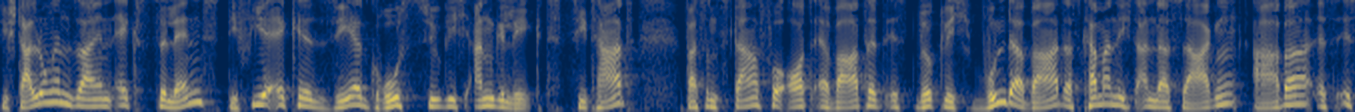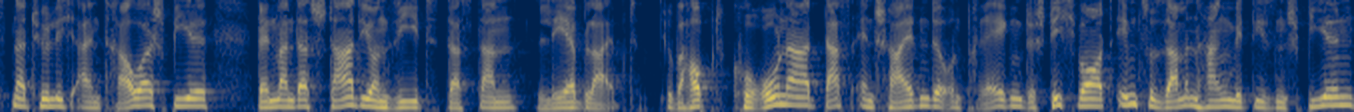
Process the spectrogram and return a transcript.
Die Stallungen seien exzellent, die Vierecke sehr großzügig angelegt. Zitat, was uns da vor Ort erwartet, ist wirklich wunderbar, das kann man nicht anders sagen, aber es ist natürlich ein Trauerspiel, wenn man das Stadion sieht, das dann leer bleibt. Überhaupt Corona das entscheidende und prägende Stichwort im Zusammenhang mit diesen Spielen.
